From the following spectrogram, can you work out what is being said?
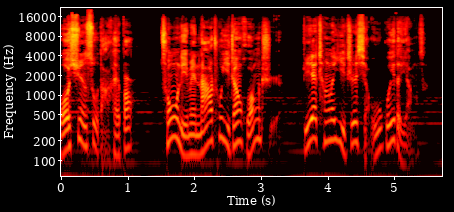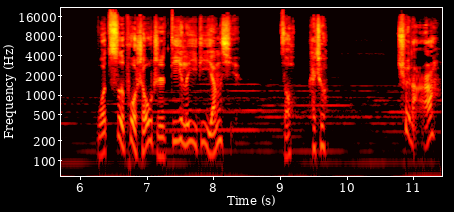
我迅速打开包，从里面拿出一张黄纸，叠成了一只小乌龟的样子。我刺破手指，滴了一滴羊血。走。开车，去哪儿啊？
